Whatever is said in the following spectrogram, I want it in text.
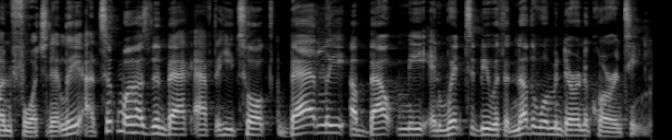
Unfortunately, I took my husband back after he talked badly about me and went to be with another woman during the quarantine.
